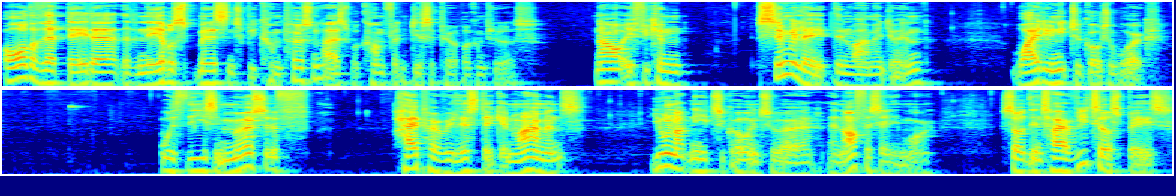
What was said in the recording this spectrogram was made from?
all of that data that enables medicine to become personalized will come from disappearable computers. Now, if you can simulate the environment you're in, why do you need to go to work? With these immersive, hyper-realistic environments, you will not need to go into a, an office anymore. So the entire retail space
